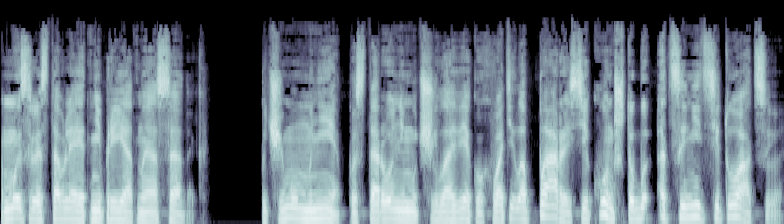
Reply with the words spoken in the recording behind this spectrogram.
Мысль оставляет неприятный осадок. Почему мне, постороннему человеку, хватило пары секунд, чтобы оценить ситуацию?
